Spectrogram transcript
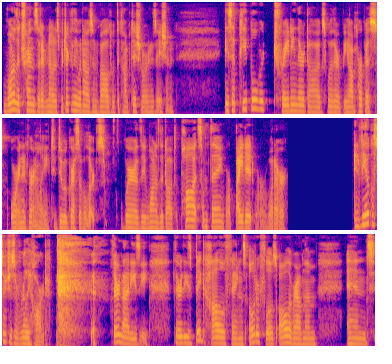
one of the trends that I've noticed, particularly when I was involved with the competition organization, is that people were training their dogs, whether it be on purpose or inadvertently, to do aggressive alerts, where they wanted the dog to paw at something or bite it or whatever. And vehicle searches are really hard. They're not easy. There are these big hollow things, odor flows all around them. And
